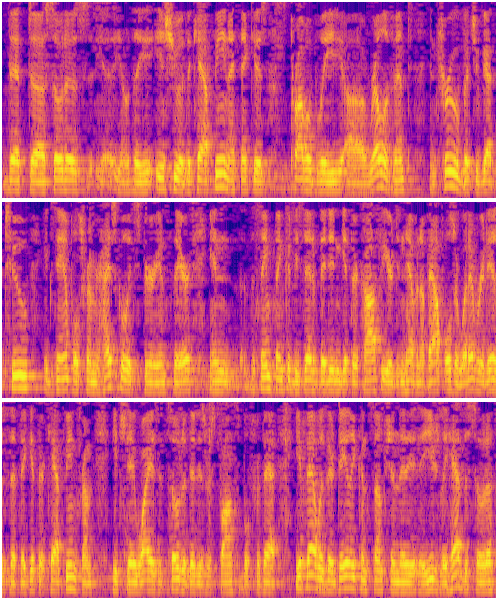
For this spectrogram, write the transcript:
that uh, sodas, you know, the issue of the caffeine, I think, is probably uh, relevant and true, but you've got two examples from your high school experience there, and the same thing could be said if they didn't get their coffee or didn't have enough apples or whatever it is that they get their caffeine from each day. Why is it soda that is responsible for that? If that was their daily consumption, they, they usually had the soda,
